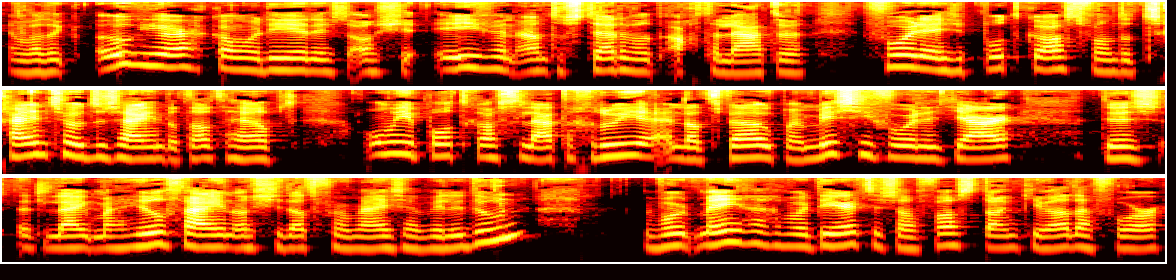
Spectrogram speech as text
En wat ik ook heel erg kan waarderen is als je even een aantal sterren wilt achterlaten voor deze podcast, want het schijnt zo te zijn dat dat helpt om je podcast te laten groeien. En dat is wel ook mijn missie voor dit jaar. Dus het lijkt me heel fijn als je dat voor mij zou willen doen. Wordt mega gewaardeerd, dus alvast dankjewel daarvoor.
